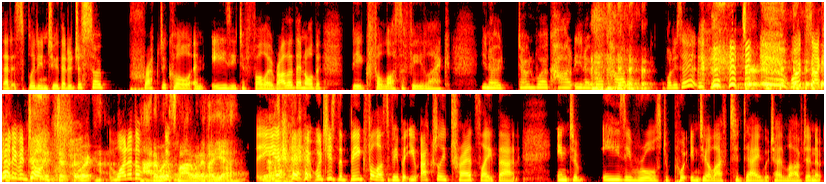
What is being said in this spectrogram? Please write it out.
that it's split into that are just so practical and easy to follow rather than all the big philosophy like you know don't work hard you know work hard what is it work so i can't even talk don't work one of the harder work the, smarter whatever yeah. yeah yeah which is the big philosophy but you actually translate that into easy rules to put into your life today, which I loved. And it,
